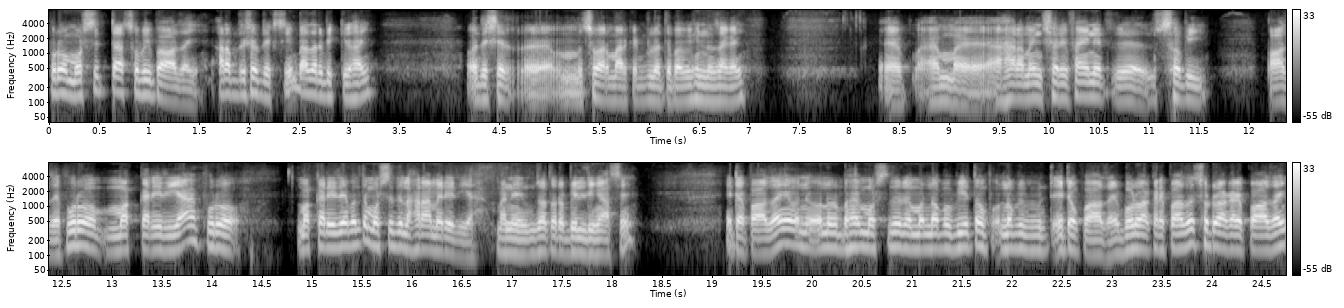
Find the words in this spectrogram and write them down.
পুরো মসজিদটা ছবি পাওয়া যায়। আরব দেশেও দেখছি, বাজারে বিক্রি হয়। ওই দেশের সুপার মার্কেটগুলোতে বা বিভিন্ন জায়গায়। হারামাইন শরীফাইনের ছবি পাওয়া যায়। পুরো মক্কার এরিয়া, পুরো মক্কার এরিয়া বলতে মসজিদুল হারামের এরিয়া মানে যতটা বিল্ডিং আছে, এটা পাওয়া যায়। মানে অনুরূপভাবে মসজিদুল নববীতেও নবী এটাও পাওয়া যায়। বড় আকারে পাওয়া যায়, ছোট আকারে পাওয়া যায়।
